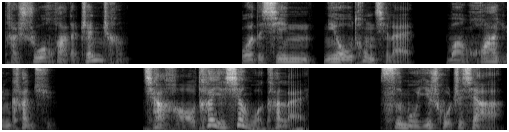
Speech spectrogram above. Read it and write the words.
他说话的真诚。我的心扭痛起来，往花云看去。恰好他也向我看来，四目一触之下，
